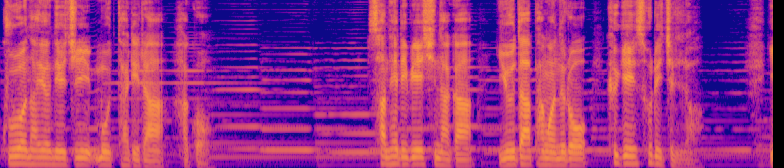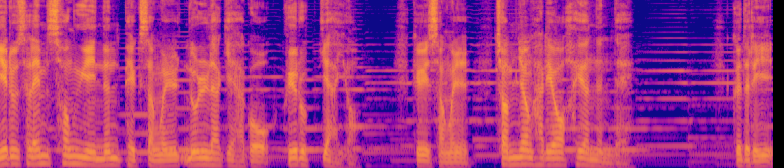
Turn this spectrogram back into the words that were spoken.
구원하여 내지 못하리라 하고 산헤립의 신하가 유다 방언으로 크게 소리질러 예루살렘 성 위에 있는 백성을 놀라게 하고 괴롭게 하여 그 성을 점령하려 하였는데 그들이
